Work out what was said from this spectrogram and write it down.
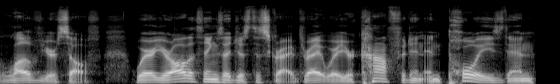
love yourself, where you're all the things I just described, right? Where you're confident and poised and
